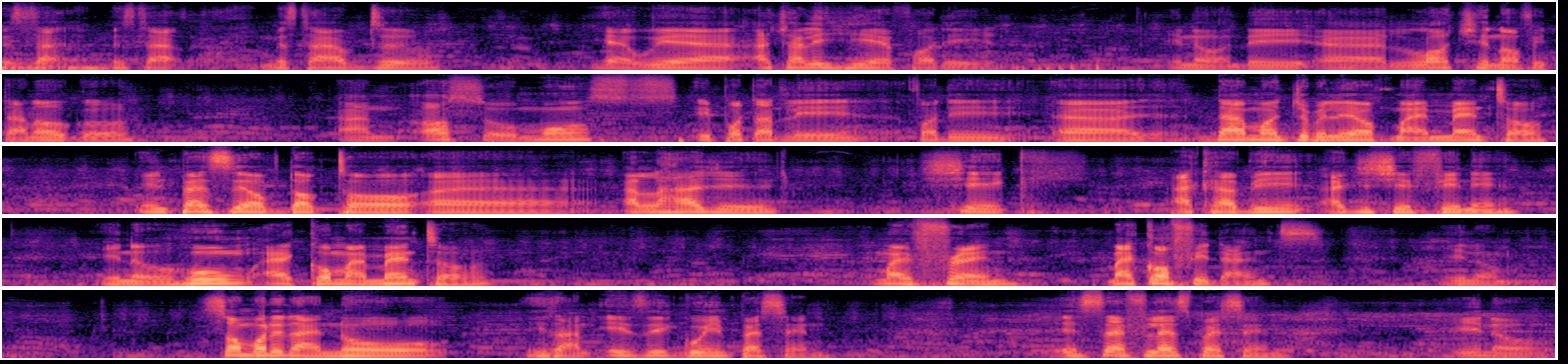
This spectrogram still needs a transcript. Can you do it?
Mr. Mr. Mr. Abdul. Yeah, we are actually here for the, you know, the uh, launching of Itanna Ogo, and also most importantly for the uh, Diamond Jubilee of my mentor, in person of Dr. Uh, Alhaji Sheikh Akabi Ajishefine, you know, whom I call my mentor, my friend, my confidant, you know, somebody that I know is an easygoing person, a selfless person, you know,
